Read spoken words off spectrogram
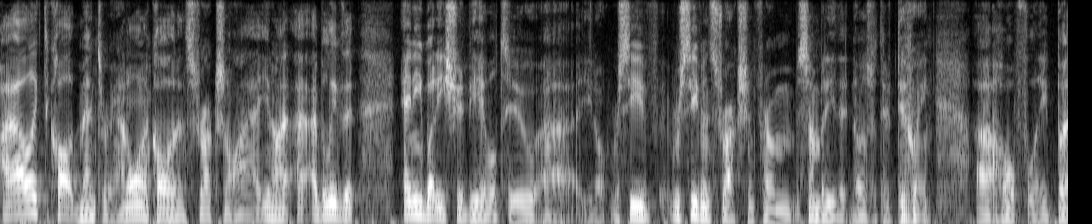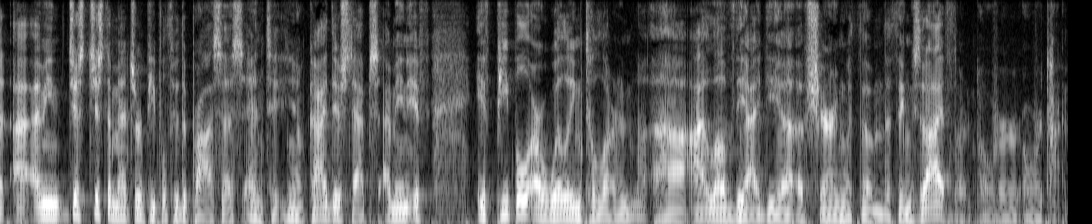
I like to call it mentoring. I don't want to call it instructional. I, you know I, I believe that anybody should be able to uh, you know receive receive instruction from somebody that knows what they're doing, uh, hopefully. But I, I, mean just just to mentor people through the process and to you know guide their steps. I mean if if people are willing to learn, uh, I love the idea of sharing with them the things that I've learned over over time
